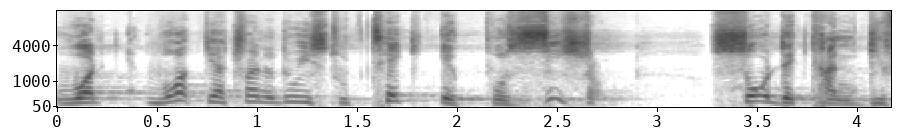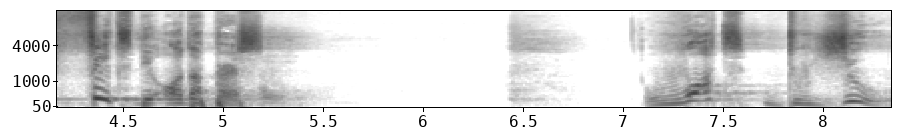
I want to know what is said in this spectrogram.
what, what they're trying to do is to take a position so they can defeat the other person. What do you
